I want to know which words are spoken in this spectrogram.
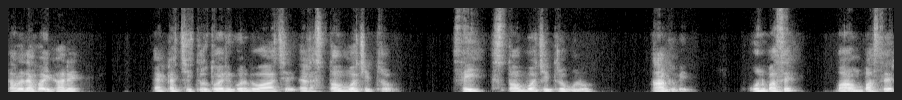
তাহলে দেখো, এখানে একটা চিত্র তৈরি করে দেওয়া আছে, একটা স্তম্ভ চিত্র। সেই স্তম্ভ চিত্রগুলো আঁকবে কোন পাশে? বাম পাশের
